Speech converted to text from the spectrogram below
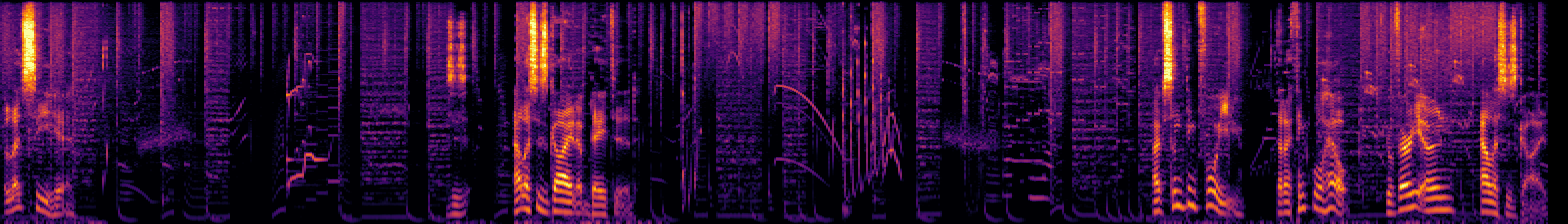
but let's see here. This is Alice's Guide updated. I have something for you that I think will help, your very own Alice's Guide.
